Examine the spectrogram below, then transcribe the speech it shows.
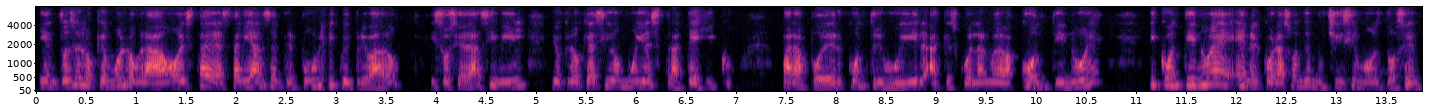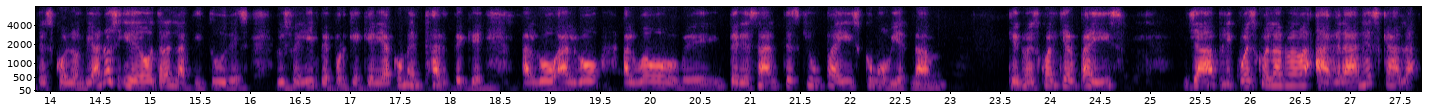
Y entonces lo que hemos logrado, esta, esta alianza entre público y privado, y sociedad civil, yo creo que ha sido muy estratégico para poder contribuir a que Escuela Nueva continúe y continúe en el corazón de muchísimos docentes colombianos y de otras latitudes, Luis Felipe, porque quería comentarte que algo, algo, algo eh, interesante es que un país como Vietnam, que no es cualquier país, ya aplicó Escuela Nueva a gran escala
